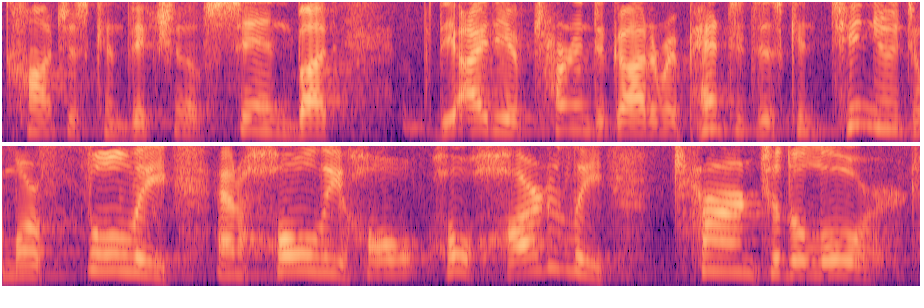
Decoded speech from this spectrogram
conscious conviction of sin, but the idea of turning to God in repentance is continuing to more fully and wholly, whole, wholeheartedly turn to the Lord.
